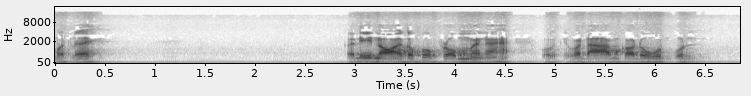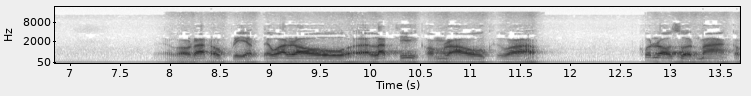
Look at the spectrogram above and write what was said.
หมดเลย ก็ดีหน่อยก็พวกพรหมนะฮะพวกเทวดามันก็ดูวุ่นวุ่นเรารัดเอาเปรียบ แต่ว่าเราลัทธิของเราคือว่า คนเราส่วนมากก็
